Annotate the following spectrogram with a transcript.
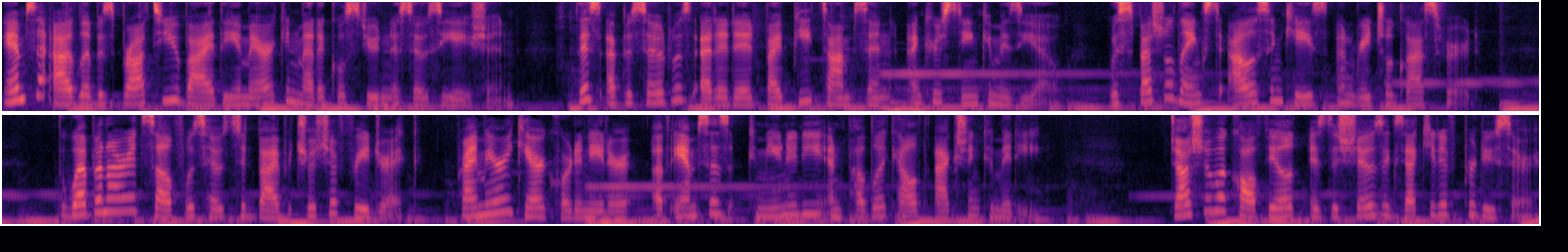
AMSA AdLib is brought to you by the American Medical Student Association. This episode was edited by Pete Thompson and Christine Camizio, with special thanks to Allison Case and Rachel Glassford. The webinar itself was hosted by Patricia Friedrich, Primary Care Coordinator of AMSA's Community and Public Health Action Committee. Joshua Caulfield is the show's executive producer.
